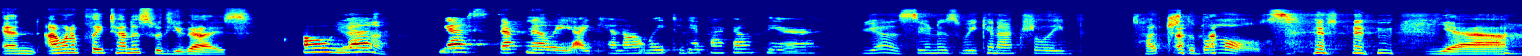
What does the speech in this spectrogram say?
And I want to play tennis with you guys. Oh Yeah. yes, yes, definitely. I cannot wait to get back out there. Yeah, as soon as we can actually touch the balls Yeah.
